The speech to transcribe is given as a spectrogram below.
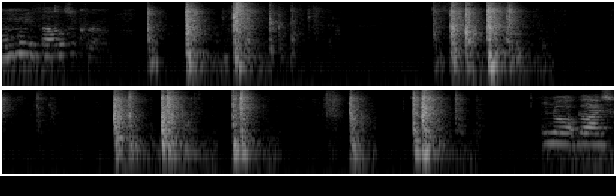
Only if I was a grown up. You know what, guys?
